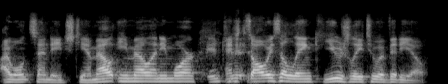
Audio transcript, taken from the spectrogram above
I won't send HTML email anymore. And it's always a link, usually to a video.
